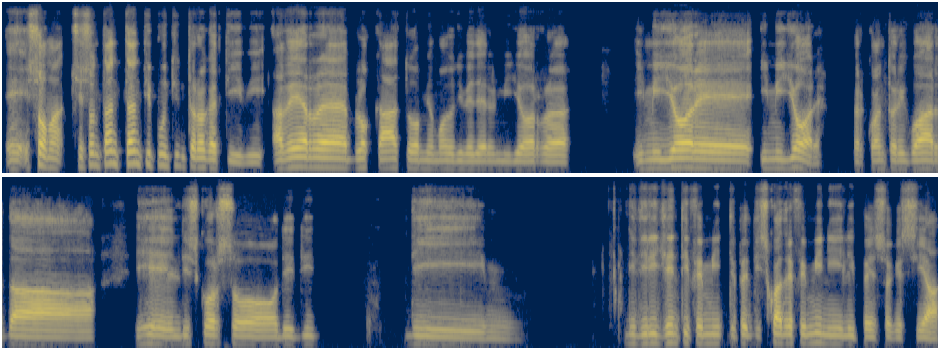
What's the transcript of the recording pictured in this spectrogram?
E, insomma, ci sono tanti, tanti punti interrogativi. Aver bloccato, a mio modo di vedere, il miglior, il migliore, il migliore per quanto riguarda il discorso di, di, di di dirigenti femmi- di squadre femminili penso che sia,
